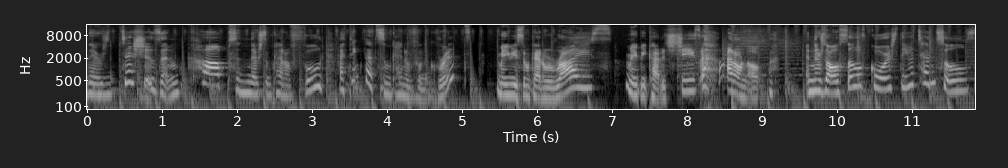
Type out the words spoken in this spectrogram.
There's dishes and cups, and there's some kind of food. I think that's some kind of a grit. Maybe some kind of rice. Maybe cottage cheese. I don't know. And there's also, of course, the utensils.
